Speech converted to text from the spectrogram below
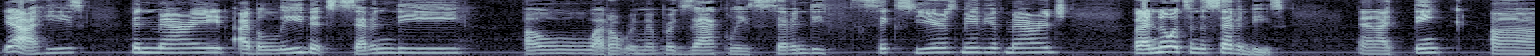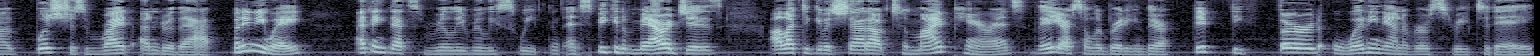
Yeah, he's been married, I believe it's 70, oh, I don't remember exactly, 76 years maybe of marriage, but I know it's in the 70s. And I think uh, Bush is right under that. But anyway, I think that's really, really sweet. And speaking of marriages, I'd like to give a shout out to my parents. They are celebrating their 53rd wedding anniversary today.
